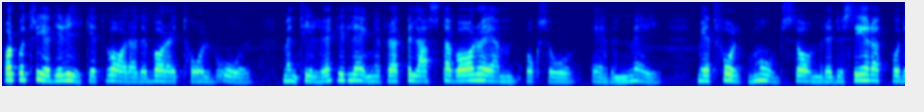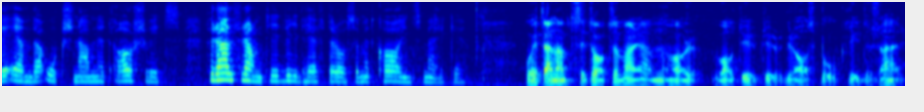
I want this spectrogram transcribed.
var på tredje riket varade bara i tolv år, men tillräckligt länge för att belasta var och en och så även mig med ett folkmord som, reducerat på det enda ortsnamnet Auschwitz, för all framtid vidhäftar oss som ett Kains märke. Och ett annat citat som Marianne har valt ut ur Gras bok lyder så här.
